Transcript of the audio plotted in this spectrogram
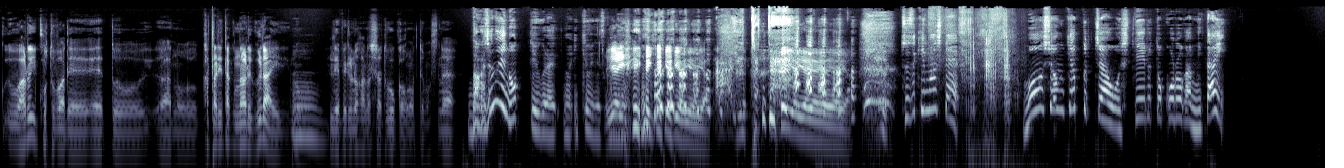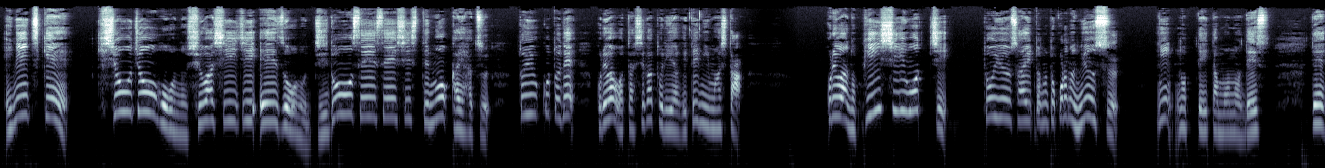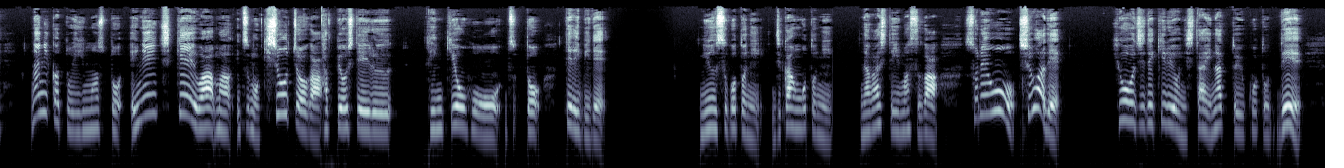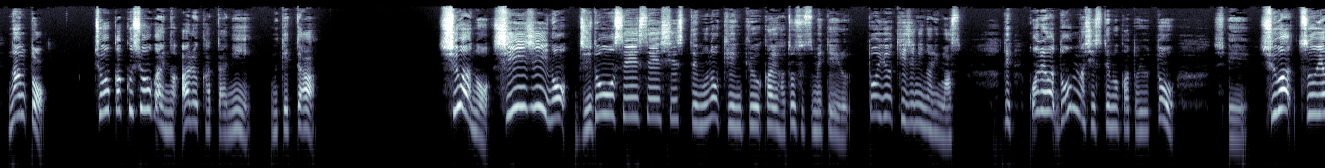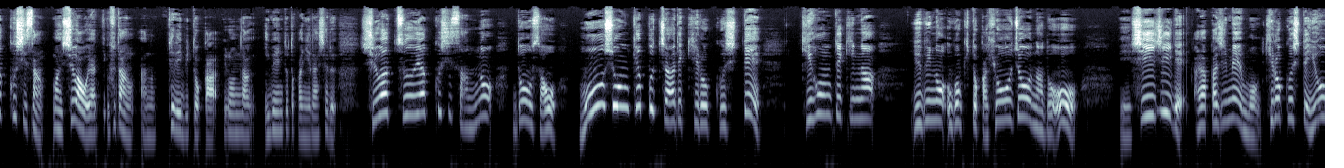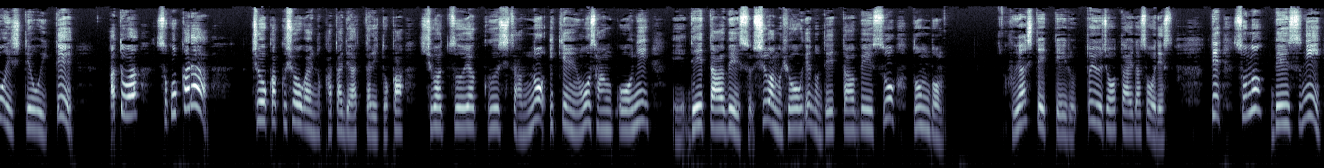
悪い言葉で、えっ、と、あの、語りたくなるぐらいのレベルの話だと僕は思ってますね。バカじゃないの？っていうぐらいの勢いですかいね。やいやいやいやいやいやいやいや。言っちゃった。いやいやいやいやいやいや。続きまして、モーションキャプチャーをしているところが見たい。NHK 気象情報の手話 CG 映像の自動生成システムを開発。ということで、これは私が取り上げてみました。これはあの PC ウォッチというサイトのところのニュースに載っていたものです。で、何かと言いますと NHK は、まあ、いつも気象庁が発表している天気予報をずっとテレビでニュースごとに、時間ごとに流していますが、それを手話で表示できるようにしたいなということで、なんと、聴覚障害のある方に向けた、手話の CG の自動生成システムの研究開発を進めているという記事になります。で、これはどんなシステムかというと、えー手話通訳士さん、まあ手話をやって、普段あのテレビとかいろんなイベントとかにいらっしゃる手話通訳士さんの動作をモーションキャプチャーで記録して、基本的な指の動きとか表情などをえー CG であらかじめもう記録して用意しておいて、あとはそこから聴覚障害の方であったりとか、手話通訳士さんの意見を参考に、えーデータベース、手話の表現のデータベースをどんどん増やしていっているという状態だそうです。で、そのベースに、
